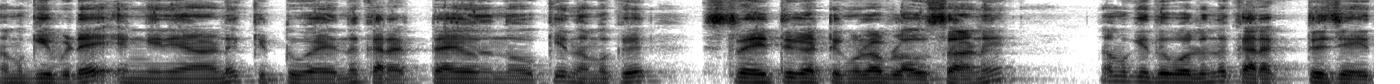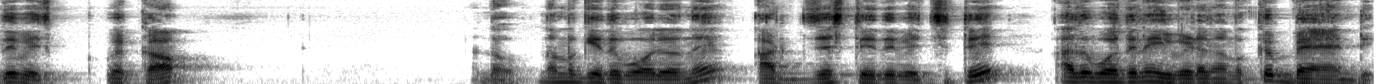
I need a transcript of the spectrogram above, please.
നമുക്കിവിടെ എങ്ങനെയാണ് കിട്ടുക എന്ന് കറക്റ്റായി ഒന്ന് നോക്കി നമുക്ക് സ്ട്രെയിറ്റ് കട്ടിങ്ങുള്ള ബ്ലൗസാണ് നമുക്ക് ഇതുപോലെ ഒന്ന് കറക്റ്റ് ചെയ്ത് വെക്കാം. കേട്ടോ നമുക്ക് ഇതുപോലെ ഒന്ന് അഡ്ജസ്റ്റ് ചെയ്ത് വെച്ചിട്ട് അതുപോലെ തന്നെ ഇവിടെ നമുക്ക് ബാൻഡ്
